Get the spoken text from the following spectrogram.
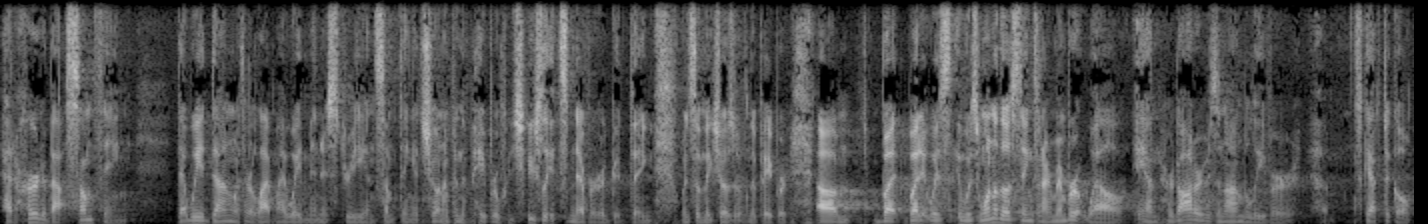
had heard about something that we had done with our Light My Way ministry, and something had shown up in the paper, which usually it's never a good thing when something shows up in the paper. Um, but but it was it was one of those things, and I remember it well. And her daughter, who's a non-believer, uh, skeptical,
